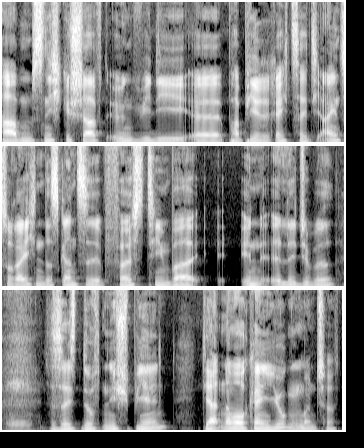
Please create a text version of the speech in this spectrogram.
haben es nicht geschafft, irgendwie die äh, Papiere rechtzeitig einzureichen. Das ganze First Team war ineligible. Mhm. Das heißt, durften nicht spielen. Die hatten aber auch keine Jugendmannschaft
